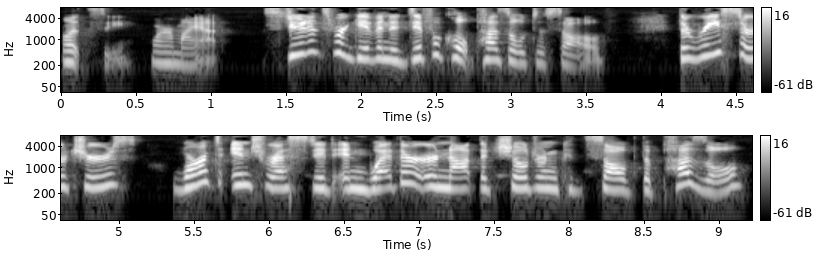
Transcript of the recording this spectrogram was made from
let's see, where am I at? Students were given a difficult puzzle to solve. The researchers weren't interested in whether or not the children could solve the puzzle.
